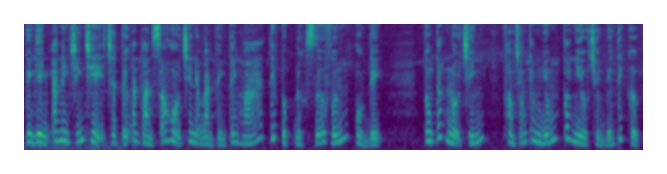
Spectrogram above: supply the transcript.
tình hình an ninh chính trị, trật tự an toàn xã hội trên địa bàn tỉnh Thanh Hóa tiếp tục được giữ vững, ổn định. Công tác nội chính, phòng chống tham nhũng có nhiều chuyển biến tích cực.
